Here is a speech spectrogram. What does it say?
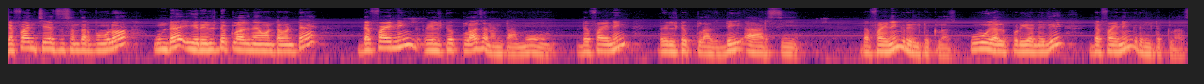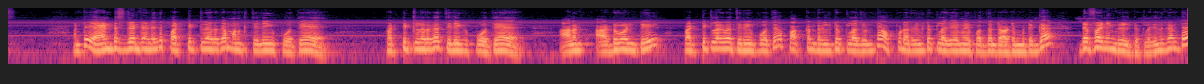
డిఫైన్ చేసిన సందర్భంలో ఉండే ఈ రిలేటివ్ క్లాజ్ని ఏమంటామంటే డిఫైనింగ్ రిలేటివ్ క్లాజ్ అని అంటాము. Defining relative clause DRC defining relative clause who ఎల్పుడి అనేది డిఫైనింగ్ రిలేటివ్ క్లాజ్ అంటే యాంటిసిడెంట్ అనేది పర్టికులర్గా మనకు తెలియకపోతే పర్టికులర్గా తెలియకపోతే అన- అటువంటి పర్టికులర్గా తిరిగిపోతే పక్కన రిలేటివ్ క్లాజ్ ఉంటే అప్పుడు రిలేటివ్ క్లాజ్ ఏమైపోద్ది అంటే ఆటోమేటిక్గా డిఫైనింగ్ రిలేటివ్ క్లాజ్ ఎందుకంటే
